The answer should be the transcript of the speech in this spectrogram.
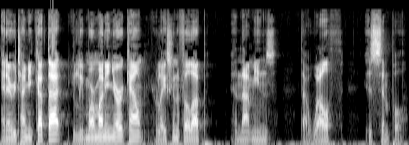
And every time you cut that, you leave more money in your account. Your lake's going to fill up, and that means that wealth is simple.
